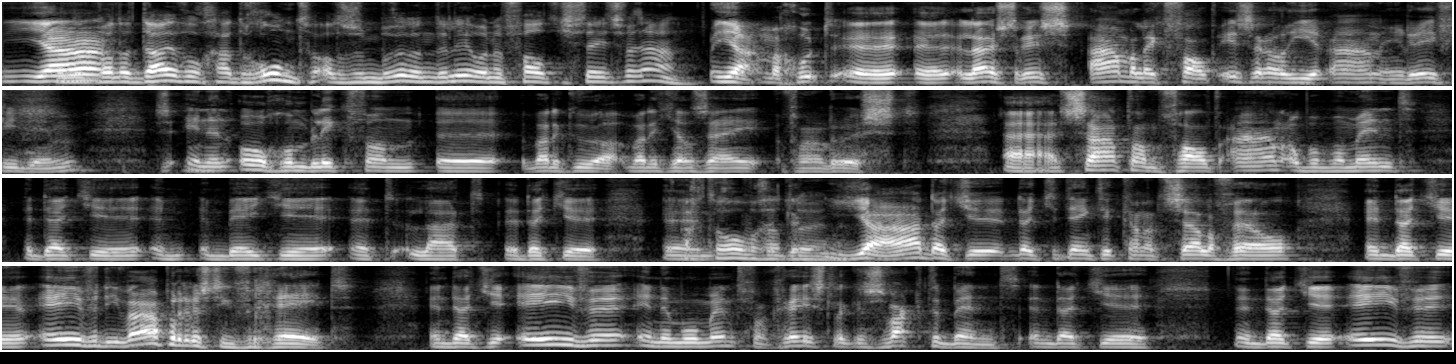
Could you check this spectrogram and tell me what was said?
Want, Ja, want de duivel gaat rond als een brullende leeuw en dan valt hij steeds weer aan. ja maar goed, eh, eh, luister eens. Amalek valt Israël hier aan in Refidim. In een ogenblik van, eh, wat, ik u al, wat ik je al zei, van rust. Satan valt aan op het moment dat je een, een beetje het laat, dat je... Achterover gaat leunen. Ja, dat je, dat je denkt, ik kan het zelf wel. En dat je even die wapenrusting vergeet. En dat je even in een moment van geestelijke zwakte bent. En dat je, en dat je even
